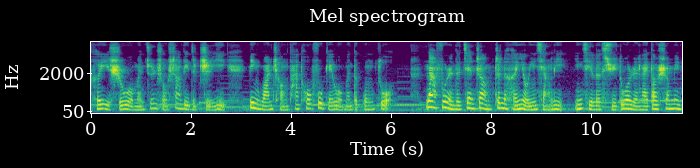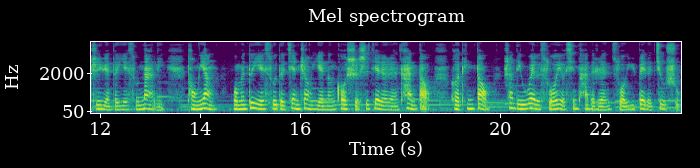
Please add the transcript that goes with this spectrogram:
可以使我们遵守上帝的旨意，并完成他托付给我们的工作。那妇人的见证真的很有影响力，引起了许多人来到生命之源的耶稣那里。同样，我们对耶稣的见证也能够使世界的人看到和听到。上帝为了所有信他的人所预备的救赎。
